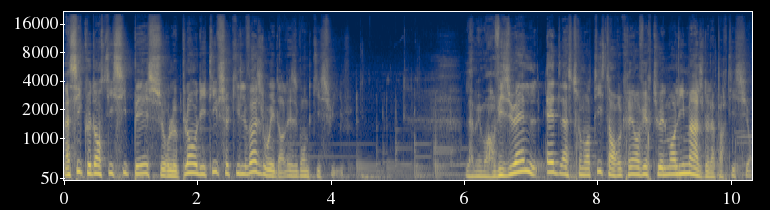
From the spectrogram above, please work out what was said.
ainsi que d'anticiper sur le plan auditif ce qu'il va jouer dans les secondes qui suivent. La mémoire visuelle aide l'instrumentiste en recréant virtuellement l'image de la partition,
